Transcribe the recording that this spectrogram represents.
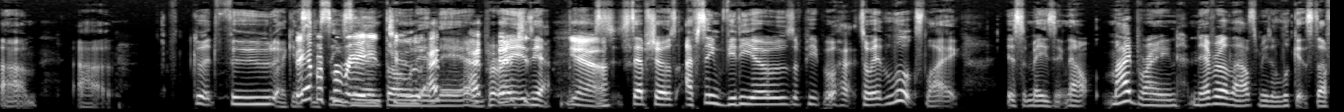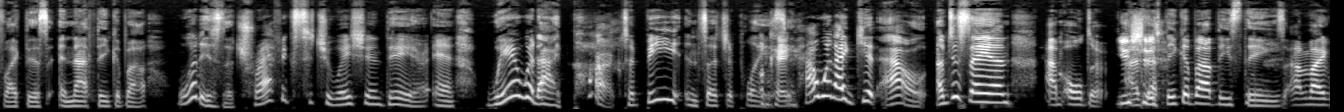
um, uh, good food. I guess They have a parade, thrown too. in I- there. I and parades. Yeah. yeah, Step shows. I've seen videos of people. Ha- so it looks like it's amazing. Now, my brain never allows me to look at stuff like this and not think about what is the traffic situation there and where would I park to be in such a place? Okay. And how would I get out? I'm just saying, I'm older. You I, I should- think about these things. I'm like,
